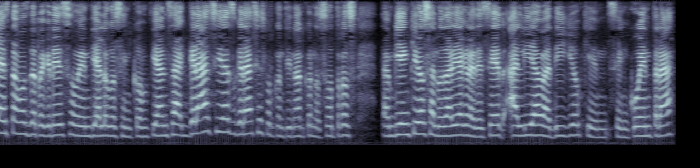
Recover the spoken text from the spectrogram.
Ya estamos de regreso en Diálogos en Confianza. Gracias, gracias por continuar con nosotros. También quiero saludar y agradecer a Lía Vadillo, quien se encuentra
